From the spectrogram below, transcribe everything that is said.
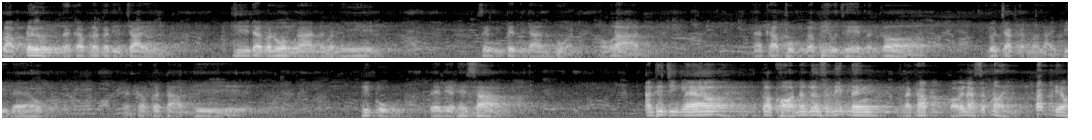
ปรับปลื้มนะครับ แล้วก็ดีใจที่ได้มาร่วมงานในวันนี้ ซึ่งเป็นงานบวชของหลานนะครับ ผมกับพี่อุเทนมันก็รู้จักกันมาหลายปีแล้วนะครับก็ตามที่พี่กุ้งได้เรียนให้ทราบ อันที่จริงแล้วก็ขอนั่งเรื่องสักนิดหนึ่งนะครับ ขอเวลาสักหน่อยแป๊บเดียว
